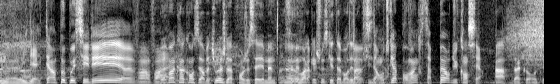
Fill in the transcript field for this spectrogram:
une- il a été un peu possédé. euh, enfin, voilà. Pour vaincre un cancer, bah, tu vois, je l'apprends, je savais même pas. C'est Euh, même voilà. pas quelque chose qui est abordé Enfin, dans le film. en tout cas, pour vaincre sa peur du cancer. Ah, d'accord, ok.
